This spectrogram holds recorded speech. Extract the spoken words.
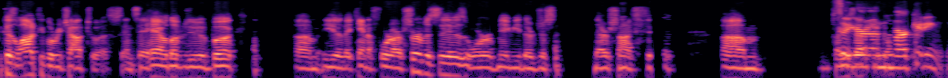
Because a lot of people reach out to us and say, hey, I would love to do a book um, either they can't afford our services or maybe they're just, they're just not fit. Um, So guess your own marketing,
